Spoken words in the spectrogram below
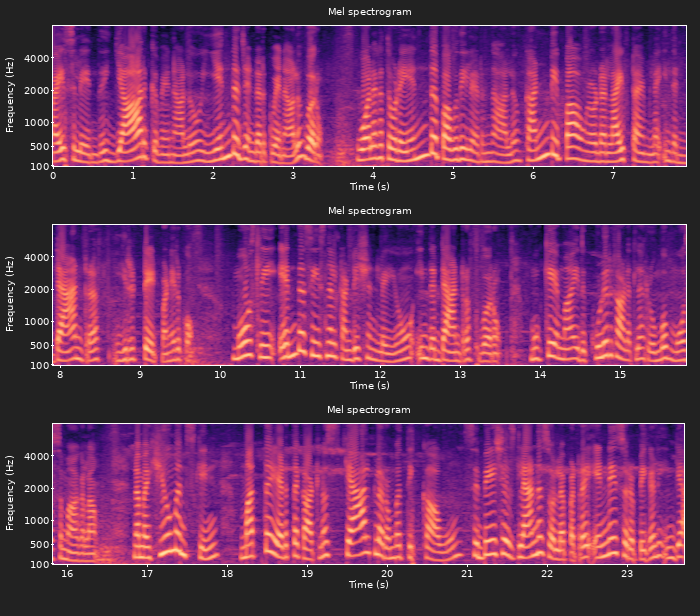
வயசுலேருந்து யாருக்கு வேணாலும் எந்த ஜெண்டருக்கு வேணாலும் வரும். உலகத்தோட எந்த பகுதியில் இருந்தாலும் கண்டிப்பாக அவங்களோட லைஃப் டைமில் இந்த டேண்ட்ரஃப் இரிட்டேட் பண்ணியிருக்கோம் மோஸ்ட்லி எந்த சீசனல் கண்டிஷன்லேயும் இந்த டேண்ட்ரஃப் வரும். முக்கியமாக இது குளிர்காலத்தில் ரொம்ப மோசமாகலாம். நம்ம ஹியூமன் ஸ்கின் மற்ற இடத்த காட்டிலும் ஸ்கேல்பில் ரொம்ப திக்காகவும் சிபேஷியஸ் கிளான்னு சொல்லப்பட்ட எண்ணெய் சுரப்பிகள் இங்கே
